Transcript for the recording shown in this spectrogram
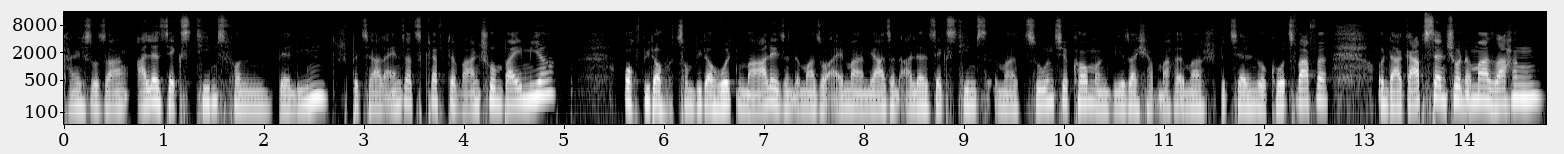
kann ich so sagen, alle sechs Teams von Berlin, Spezialeinsatzkräfte, waren schon bei mir. Auch wieder zum wiederholten Male, sind immer so einmal im Jahr sind alle sechs Teams immer zu uns gekommen und wie gesagt, ich mache immer speziell nur Kurzwaffe und da gab es dann schon immer Sachen,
